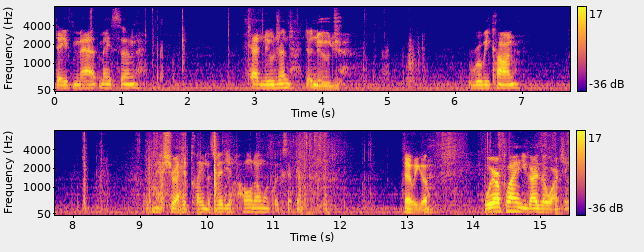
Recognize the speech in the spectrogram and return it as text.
Dave Matt Mason, Ted Nugent, the Nuge, Rubicon, Make sure I hit play in this video. Hold on one quick second. There we go. We are playing, you guys are watching.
